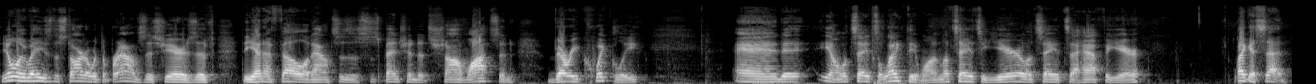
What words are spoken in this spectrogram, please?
The only way he's the starter with the Browns this year is if the NFL announces a suspension to Sean Watson very quickly. And, it, you know, let's say it's a lengthy one. Let's say it's a year. Let's say it's a half a year. Like I said,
